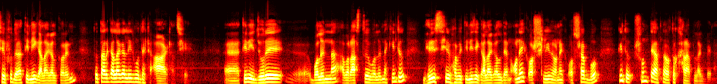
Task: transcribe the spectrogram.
সেফুদা তিনি গালাগাল করেন। তো তার গালাগালির মধ্যে একটা আর্ট আছে। তিনি জোরে বলেন না, আবার আস্তেও বলেন না, কিন্তু ধীরে স্থিরভাবে তিনি যে গালাগাল দেন, অনেক অশ্লীল, অনেক অশ্রাব্য, কিন্তু শুনতে আপনার অত খারাপ লাগবে না।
